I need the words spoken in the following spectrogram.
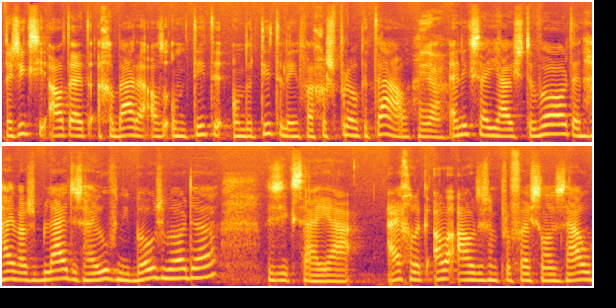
Dus ik zie altijd gebaren als ondertitel- ondertiteling van gesproken taal. Ja. En ik zei juist de woord en hij was blij, dus hij hoeft niet boos te worden. Dus ik zei ja. Eigenlijk alle ouders en professionals zou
